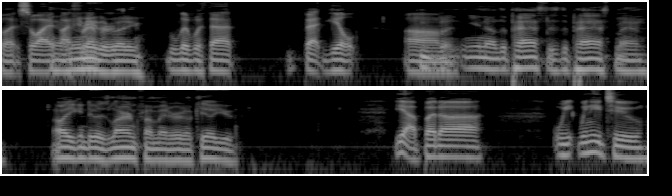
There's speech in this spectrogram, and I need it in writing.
but so I, yeah, I forever neither, live with that that guilt. Um, but you know, the past is the past, man. All you can do is learn from it, or it'll kill you. yeah, but uh, we we need to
